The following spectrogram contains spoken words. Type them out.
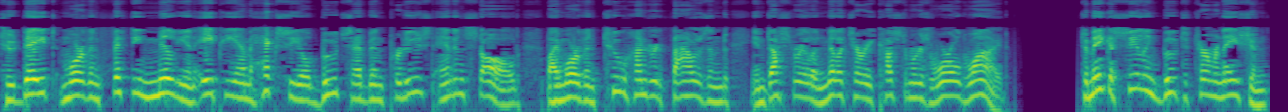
To date, more than 50 million APM HexSeal boots have been produced and installed by more than 200,000 industrial and military customers worldwide. To make a sealing boot determination,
